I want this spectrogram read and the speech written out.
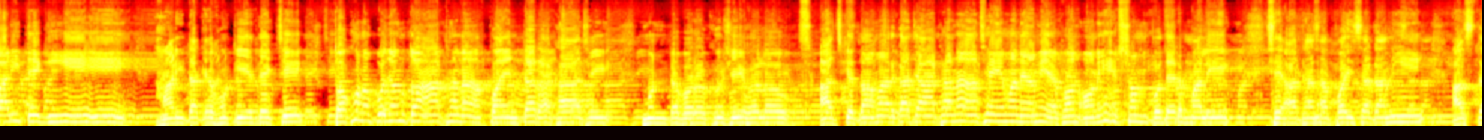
বাড়িতে গিয়ে হাঁড়িটাকে হটিয়ে দেখছে, তখনও পর্যন্ত আঠানা কয়েনটা রাখা আছে। মনটা বড় খুশি হলো। আজকে তো আমার কাছে আঠানা আছে মানে আমি এখন অনেক সম্পদের মালিক। সে আঠানা পয়সাটা নিয়ে আস্তে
